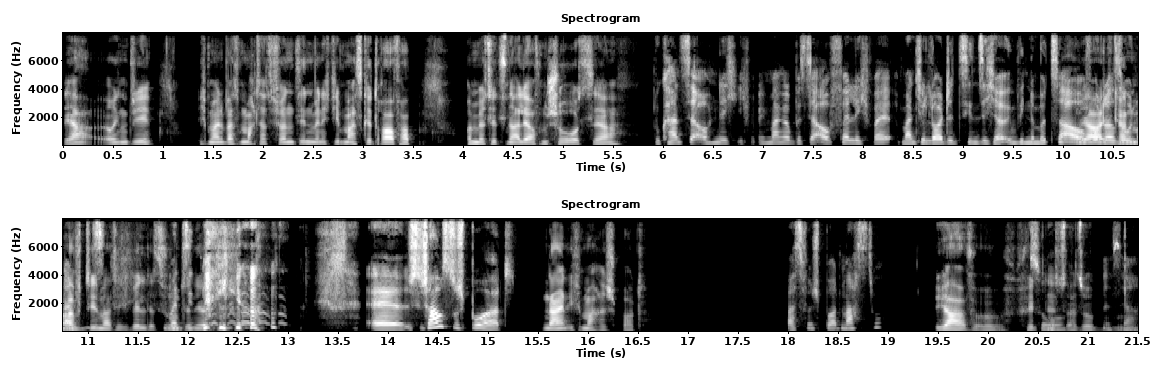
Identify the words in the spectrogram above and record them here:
Ja, irgendwie. Ich meine, was macht das für einen Sinn, wenn ich die Maske drauf habe und wir sitzen alle auf dem Schoß, ja? Du kannst ja auch nicht, ich, ich meine, du bist ja auffällig, weil manche Leute ziehen sich ja irgendwie eine Mütze auf ja, oder ich so. kann und dann- aufziehen, was ich will. Das funktioniert nicht. äh, schaust du Sport? Nein, ich mache Sport. Was für einen Sport machst du? Ja, äh, Fitness, So, also. ist ja. äh,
